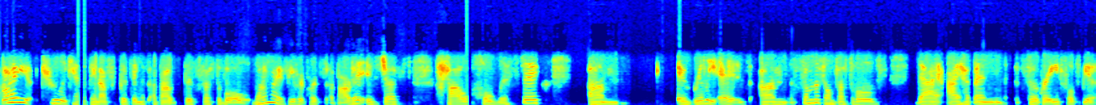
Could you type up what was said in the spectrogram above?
I truly can't say enough good things about this festival. One of my favorite parts about it is just how holistic um, it really is. Um, some of the film festivals that I have been so grateful to be a,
